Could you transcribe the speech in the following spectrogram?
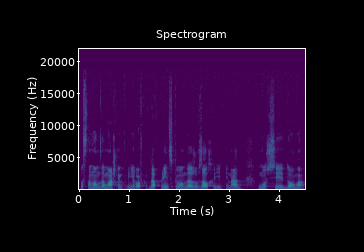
в основном домашним тренировкам. Да, в принципе, вам даже в зал ходить не надо. Вы можете сидеть дома,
